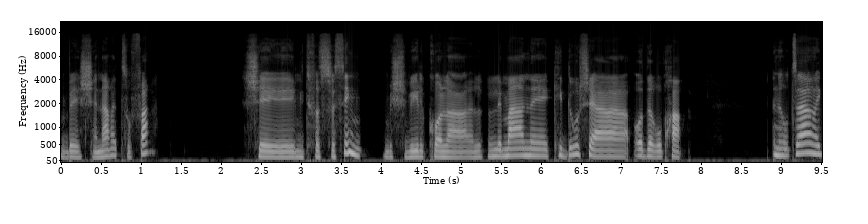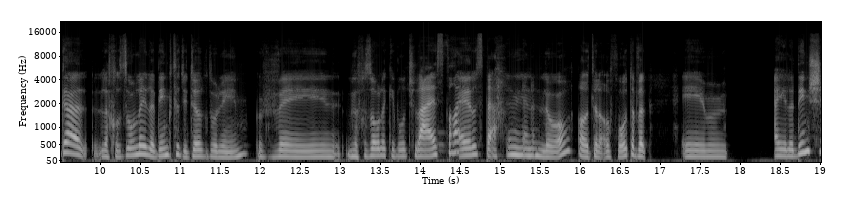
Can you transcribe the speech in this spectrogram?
בשינה רצופה, שמתפספסים בשביל כל ה... למען קידוש העוד ארוחה. אני רוצה רגע לחזור לילדים קצת יותר גדולים, ולחזור לכיוון של 17? סתם. לא, עוד לא עופות, אבל um, הילדים ש...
